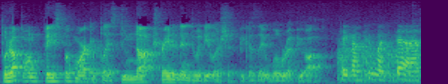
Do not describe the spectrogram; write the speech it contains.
Put it up on Facebook Marketplace. Do not trade it into a dealership because they will rip you off. Take on too much debt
